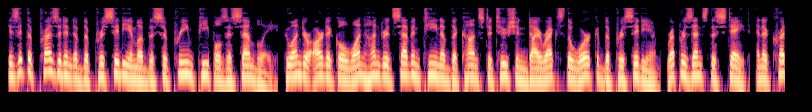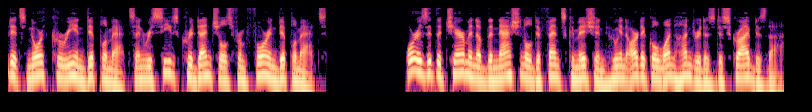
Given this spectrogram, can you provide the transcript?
Is it the President of the Presidium of the Supreme People's Assembly, who under Article 117 of the Constitution directs the work of the Presidium, represents the state, and accredits North Korean diplomats and receives credentials from foreign diplomats? Or is it the Chairman of the National Defense Commission who in Article 100 is described as the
